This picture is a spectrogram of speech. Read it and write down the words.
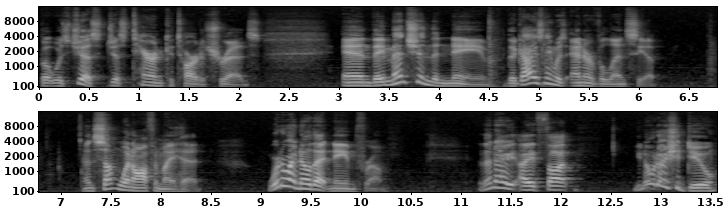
but was just just tearing Qatar to shreds. And they mentioned the name. The guy's name was Enner Valencia, and something went off in my head. Where do I know that name from? And then I, I thought, you know what I should do?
